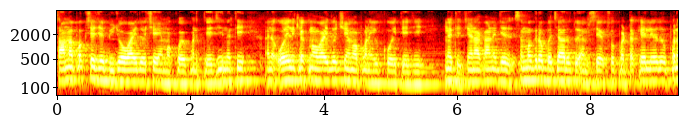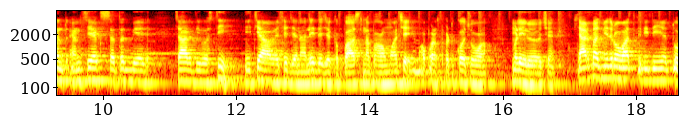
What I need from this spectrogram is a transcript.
સામે પક્ષે જે બીજો વાયદો છે, એમાં કોઈ પણ તેજી નથી અને ઓઇલ કેકનો વાયદો છે, એમાં પણ એવી કોઈ તેજી નથી. જેના કારણે જે સમગ્ર બજાર હતું એમસીએક્સ ઉપર ટકેલી હતું, પરંતુ એમસીએક્સ સતત બે ચાર દિવસથી નીચે આવે છે, જેના લીધે જે કપાસના ભાવમાં છે, એમાં પણ ફટકો જોવા મળી રહ્યો છે. ત્યારબાદ મિત્રો વાત કરી દઈએ તો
